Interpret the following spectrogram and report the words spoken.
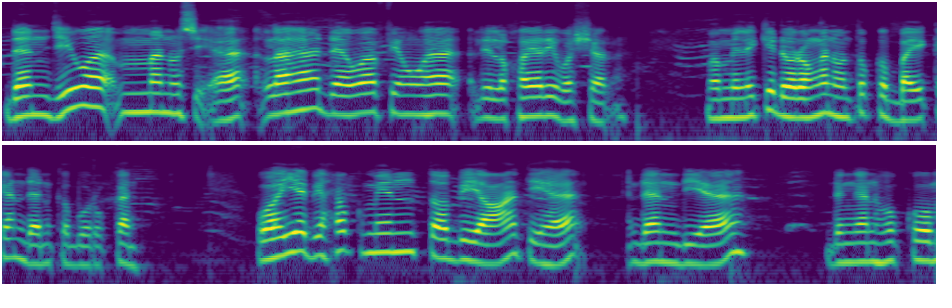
dan jiwa manusia laha dawafi'uha lil khairi wasyar memiliki dorongan untuk kebaikan dan keburukan. Wahya bihukmin tabi'atiha dan dia dengan hukum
